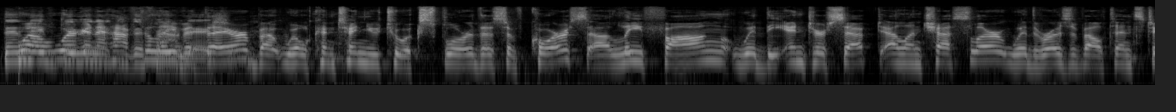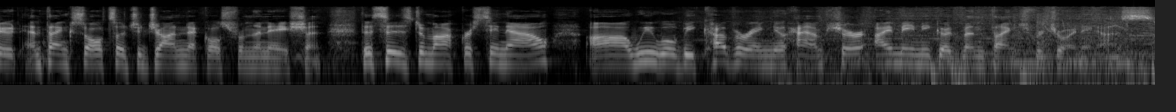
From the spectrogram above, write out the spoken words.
Then well, we're going to have to, to leave it there, but we'll continue to explore this, of course. Uh, Lee Fang with The Intercept, Ellen Chesler with the Roosevelt Institute, and thanks also to John Nichols from The Nation. This is Democracy Now! Uh, we will be covering New Hampshire. I'm Amy Goodman. Thanks for joining us.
